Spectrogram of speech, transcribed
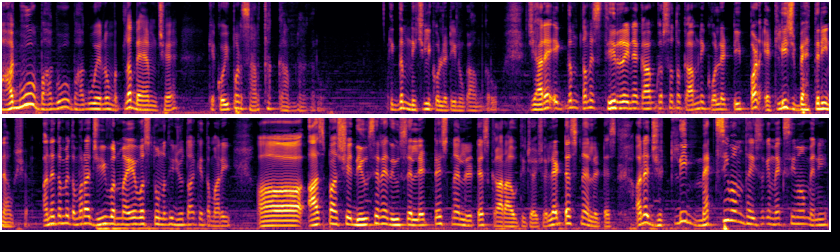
ભાગવું ભાગવું ભાગવું એનો મતલબ એમ છે કે કોઈ પણ સાર્થક કામ ના કરવું. એકદમ નીચલી ક્વોલિટીનું કામ કરવું. જ્યારે એકદમ તમે સ્થિર રહીને કામ કરશો તો કામની ક્વોલિટી પણ એટલી જ બહેતરીન આવશે. અને તમે તમારા જીવનમાં એ વસ્તુ નથી જોતા કે તમારી આસપાસ છે દિવસે ને દિવસે લેટેસ્ટ ને લેટેસ્ટ કાર આવતી જાય છે લેટેસ્ટ ને લેટેસ્ટ અને જેટલી મેક્સિમમ થઈ શકે મેક્સિમમ એની,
